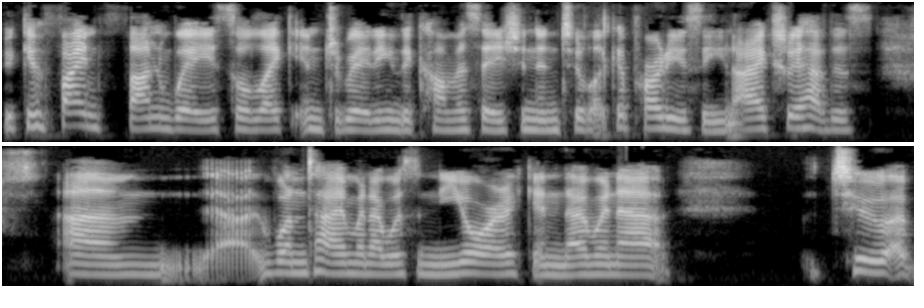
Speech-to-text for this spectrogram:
you can find fun ways of like integrating the conversation into like a party scene. I actually have this um, uh, one time when I was in New York and I went out to a,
